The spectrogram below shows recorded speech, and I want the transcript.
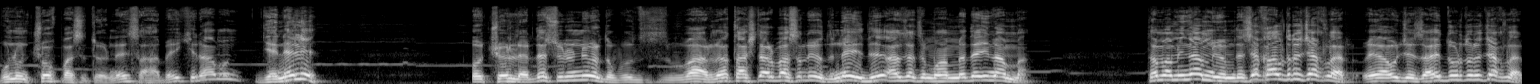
Bunun çok basit örneği sahabe-i kiramın geneli. O çöllerde sürünüyordu. Bu varına taşlar basılıyordu. Neydi? Hz. Muhammed'e inanma. Tamam inanmıyorum dese kaldıracaklar veya o cezayı durduracaklar.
